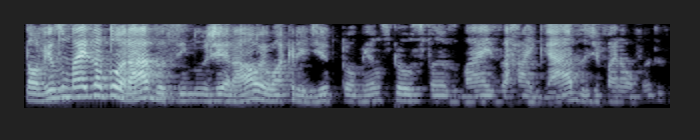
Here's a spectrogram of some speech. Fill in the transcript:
Talvez o mais adorado, assim, no geral, eu acredito, pelo menos pelos fãs mais arraigados de Final Fantasy.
